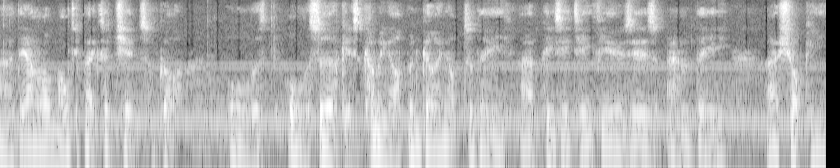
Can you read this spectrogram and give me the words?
uh, the analog multiplexer chips. I've got all the all the circuits coming up and going up to the uh, PCT fuses and the uh, Schottky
